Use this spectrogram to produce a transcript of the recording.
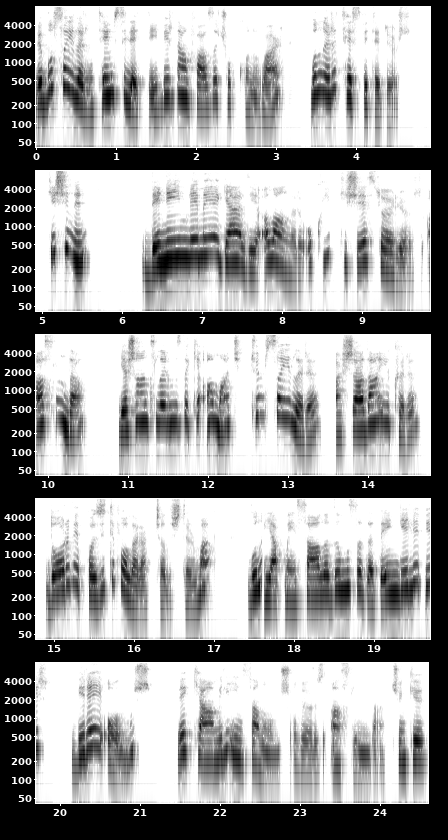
Ve bu sayıların temsil ettiği birden fazla çok konu var. Bunları tespit ediyoruz. Kişinin deneyimlemeye geldiği alanları okuyup kişiye söylüyoruz. Aslında yaşantılarımızdaki amaç tüm sayıları aşağıdan yukarı doğru ve pozitif olarak çalıştırmak bunu yapmayı sağladığımızda da dengeli bir birey olmuş ve kamili insan olmuş oluyoruz aslında. Çünkü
